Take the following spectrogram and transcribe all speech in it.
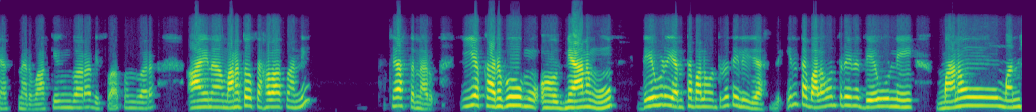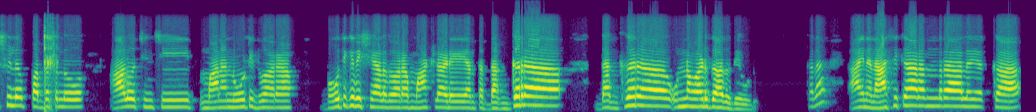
చేస్తున్నారు. వాక్యం ద్వారా విశ్వాసం ద్వారా ఆయన మనతో సహవాసాన్ని చేస్తున్నారు. ఈ యొక్క అనుభవము జ్ఞానము దేవుడు ఎంత బలవంతుడో తెలియజేస్తుంది. ఇంత బలవంతుడైన దేవుణ్ణి మనం మనుషుల పద్ధతిలో ఆలోచించి మన నోటి ద్వారా భౌతిక విషయాల ద్వారా మాట్లాడే అంత దగ్గర దగ్గర ఉన్నవాడు కాదు దేవుడు. కదా? ఆయన నాసికారంధ్రాల యొక్క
